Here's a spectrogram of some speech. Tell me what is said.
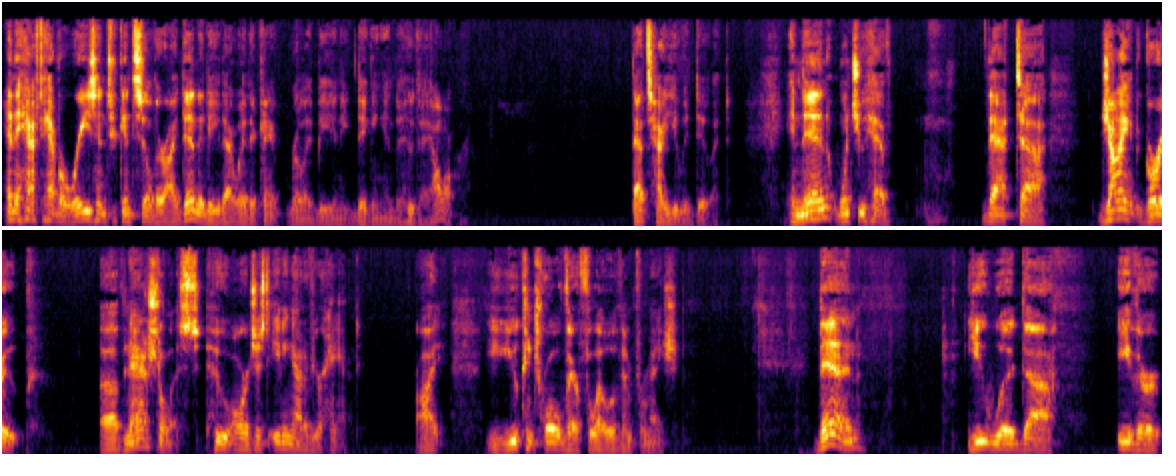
and they have to have a reason to conceal their identity. That way there can't really be any digging into who they are. That's how you would do it. And then once you have that uh, giant group of nationalists who are just eating out of your hand, right? You, control their flow of information. Then you would uh, either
